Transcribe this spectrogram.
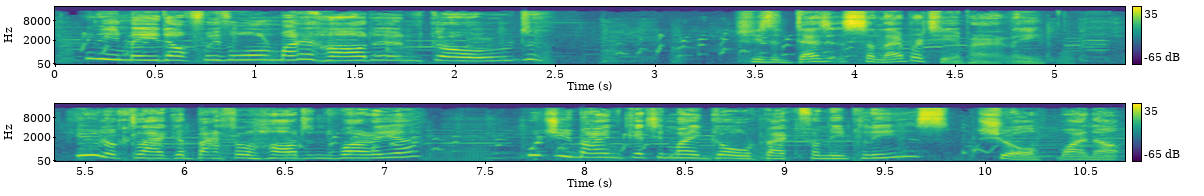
And he made off with all my hard-earned gold. She's a desert celebrity, apparently. You look like a battle-hardened warrior. Would you mind getting my gold back for me, please? Sure, why not?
